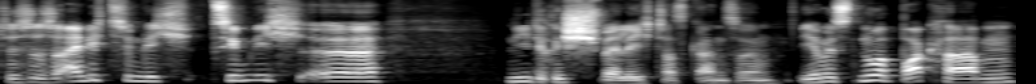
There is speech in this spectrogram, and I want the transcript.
Das ist eigentlich ziemlich, ziemlich äh, niedrigschwellig, das Ganze. Ihr müsst nur Bock haben,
